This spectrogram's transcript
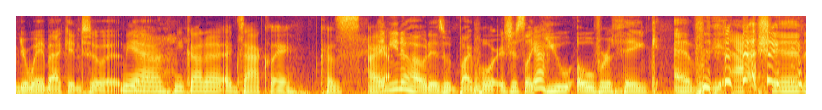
your way back into it. Yeah, you gotta exactly because I. And you know how it is with bipolar. It's just like Yeah. you overthink every action,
